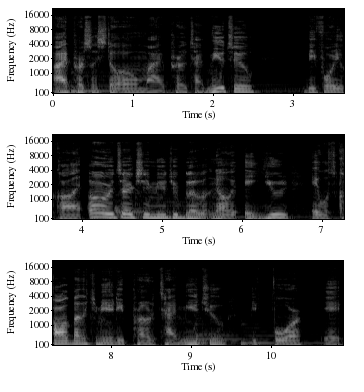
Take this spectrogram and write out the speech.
I personally still own my prototype Mewtwo before you call it, oh, it's actually Mewtwo, blah, blah. No, it, you, it was called by the community Prototype Mewtwo before it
